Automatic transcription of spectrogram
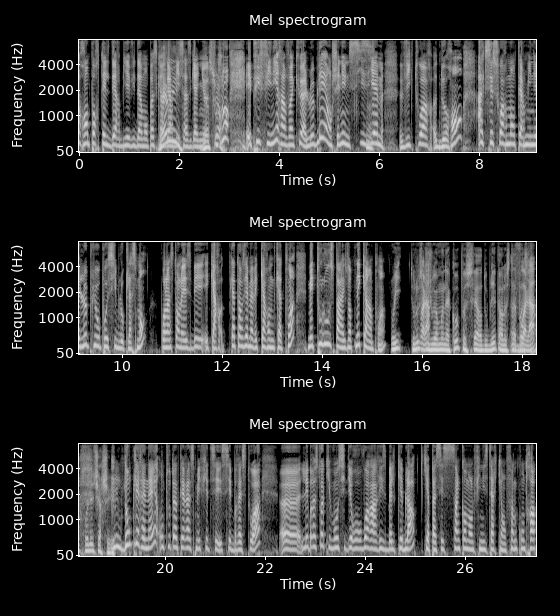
remporter le derby évidemment, parce qu'un Ben derby oui, ça se gagne sûr. toujours, et puis finir invaincu à Leblé, enchaîner une sixième victoire de rang, accessoirement terminer le plus haut possible au classement. Pour l'instant, le SB est quar- 14e avec 44 points, mais Toulouse, par exemple, n'est qu'à un point. Oui, Toulouse Voilà. qui joue à Monaco peut se faire doubler par le stade Voilà. brestois. faut aller le chercher. Donc les Rennais ont tout intérêt à se méfier de ces, ces Brestois. Euh, les Brestois qui vont aussi dire au revoir à Aris Belkebla, qui a passé 5 ans dans le Finistère, qui est en fin de contrat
